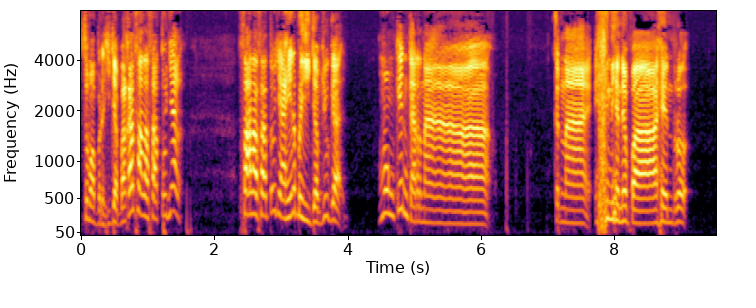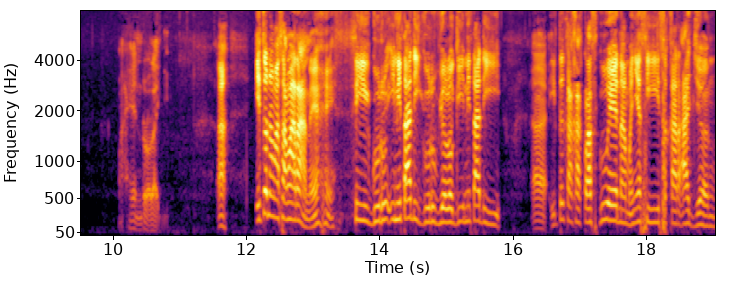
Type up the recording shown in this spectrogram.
semua berhijab. Bahkan salah satunya salah satunya akhirnya berhijab juga. Mungkin karena kena ini Pak Hendro. Pak Hendro lagi. Ah itu nama samaran ya. Si guru ini tadi guru biologi ini tadi. Uh, itu kakak kelas gue namanya si Sekar Ajeng.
